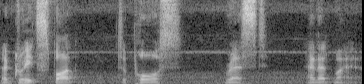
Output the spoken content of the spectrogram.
A great spot to pause, rest, and admire.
